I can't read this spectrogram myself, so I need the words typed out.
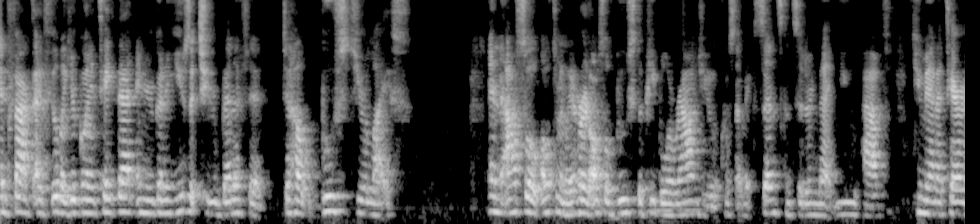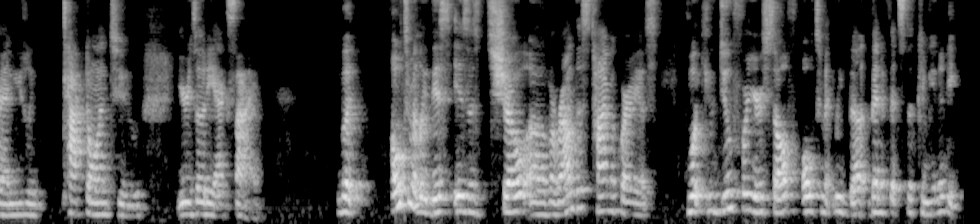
In fact, I feel like you're going to take that and you're going to use it to your benefit to help boost your life. And also, ultimately, I heard also boost the people around you. Of course, that makes sense considering that you have humanitarian usually tacked on to your zodiac sign. But ultimately, this is a show of around this time, Aquarius, what you do for yourself ultimately be benefits the community.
